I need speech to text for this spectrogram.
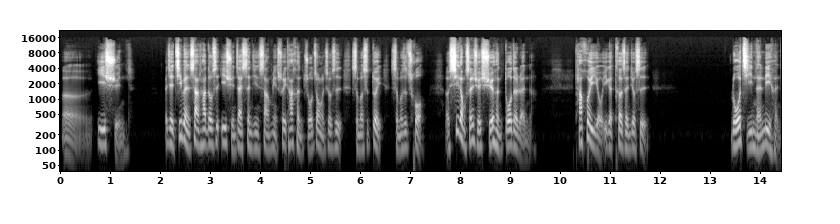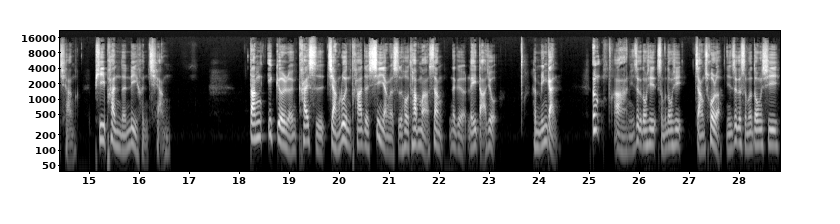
呃依循，而且基本上它都是依循在圣经上面，所以它很着重的就是什么是对，什么是错。而系统神学学很多的人呢，他会有一个特征，就是逻辑能力很强，批判能力很强。当一个人开始讲论他的信仰的时候，他马上那个雷达就 很敏感。嗯啊，你这个东西什么东西讲错了？你这个什么东西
